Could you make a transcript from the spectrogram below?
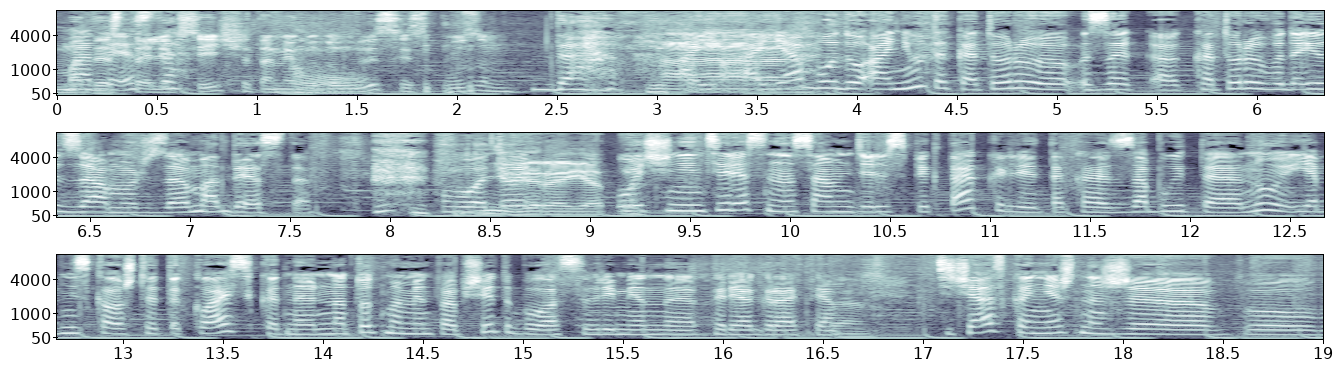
Модеста Модеста. Алексеевича, там я буду лысый, с пузом. Да. А, я- а я буду Анюта, которую, за, которую выдают замуж за Модеста. Вот. Невероятно. Очень интересно, на самом деле, спектакль. Такая забытая. Ну, я бы не сказала, что это классика. Наверное, на тот момент вообще это была современная хореография. Сейчас, конечно же, в-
